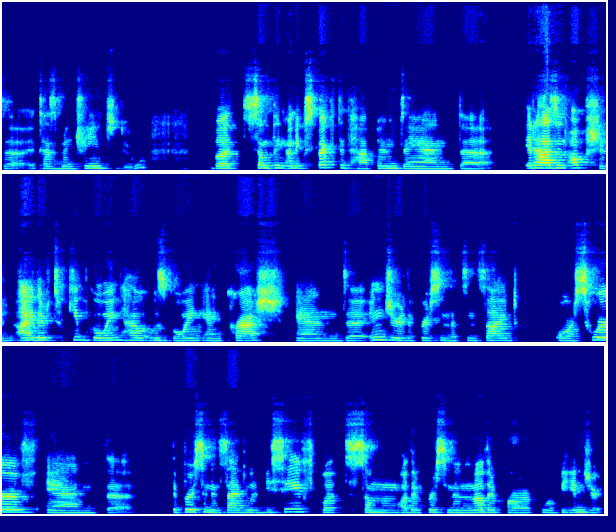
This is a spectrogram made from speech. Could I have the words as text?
it has been trained to do, but something unexpected happened and uh, it has an option either to keep going how it was going and crash and uh, injure the person that's inside or swerve and uh, the person inside will be safe but some other person in another car will be injured.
